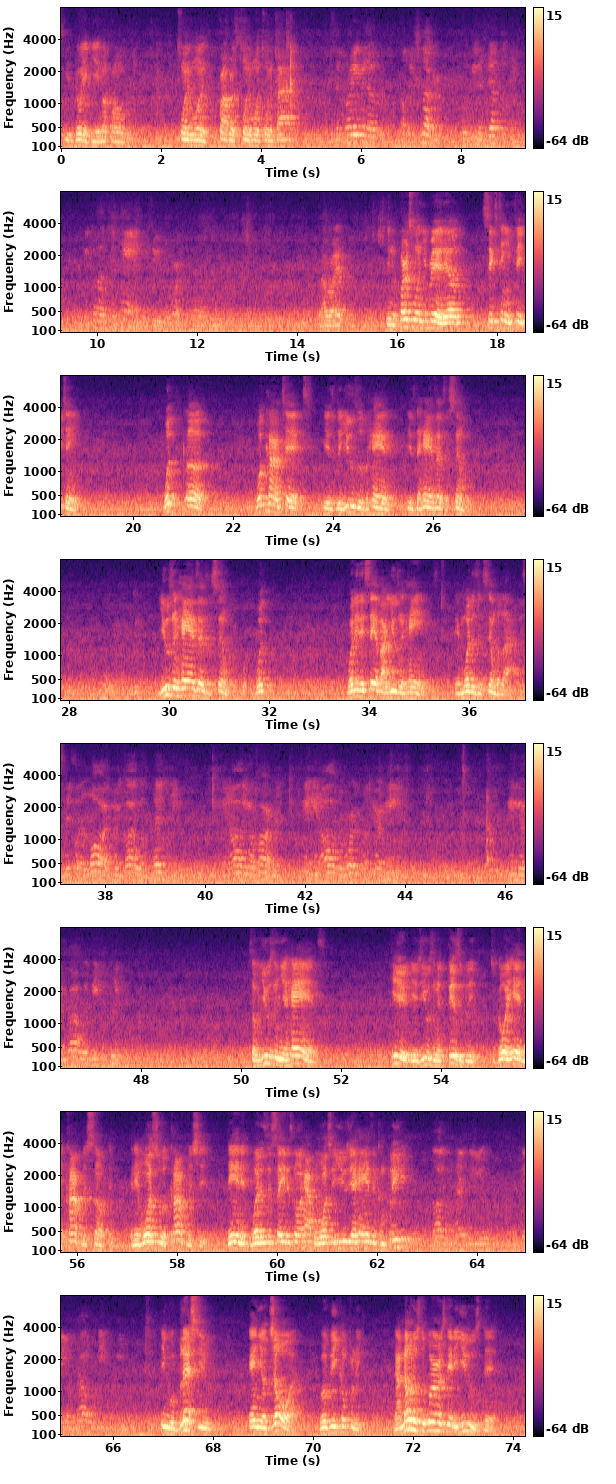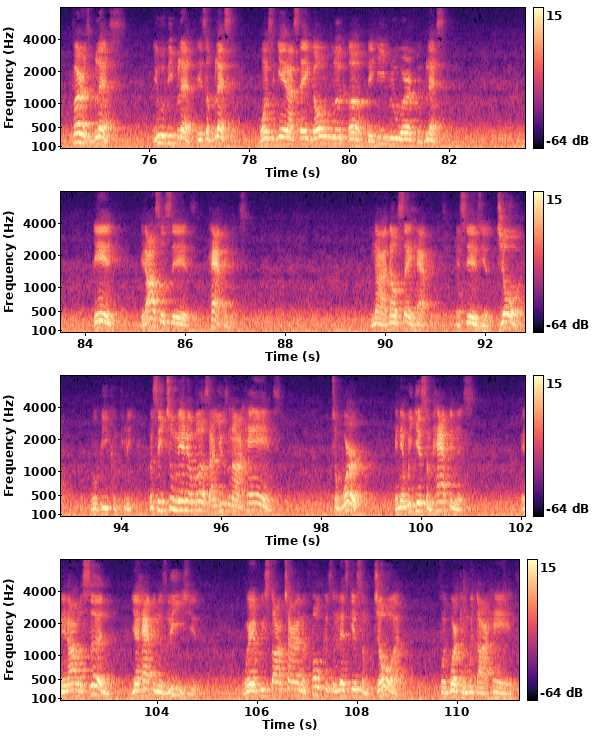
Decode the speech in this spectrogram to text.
See, Go ahead, give my phone. 21, Proverbs 21, 25. The craving of, of a sluggard the him, because his hands refuse to work. All right. In the first one you read, Elder, 16, 15. What uh, what context is the use of the hand is the hands as a symbol? Using hands as a symbol. What what did it say about using hands? And what does it symbolize? For the Lord God will bless you in all your harvest and in all the work of your hands, and your joy will be complete. So using your hands here is using it physically to go ahead and accomplish something. And then once you accomplish it, then it, what does it say that's going to happen once you use your hands and complete it? God will bless you, and your joy will be complete. He will bless you and your joy will be complete. Now notice the words that he used there. First, bless. You will be blessed. It's a blessing. Once again, I say go look up the Hebrew word for blessing. Then it also says happiness. I don't say happiness. It says your joy will be complete. But see, too many of us are using our hands to work, and then we get some happiness, and then all of a sudden, your happiness leaves you. Where if we start trying to focus and let's get some joy for working with our hands,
